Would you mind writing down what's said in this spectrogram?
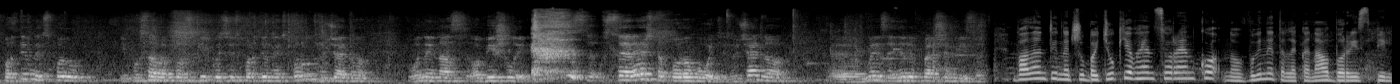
спортивних споруд, і саме по кількості спортивних споруд, звичайно, вони нас обійшли. Все- Все решта по роботі, звичайно, е, ми зайняли перше місце. Валентина Чубатюк, Євген Соренко. Новини телеканал Бориспіль.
